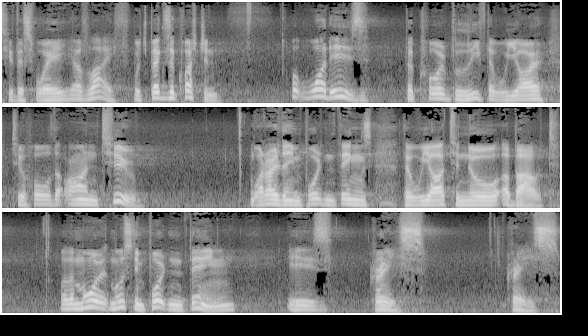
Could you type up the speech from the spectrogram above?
to this way of life. Which begs the question well, what is the core belief that we are to hold on to? What are the important things that we ought to know about? Well, the more, most important thing is grace. Grace.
